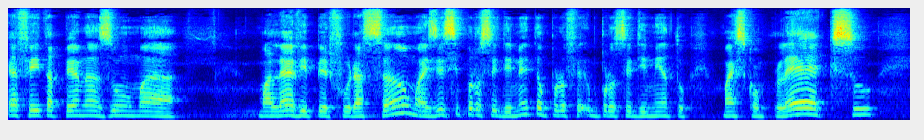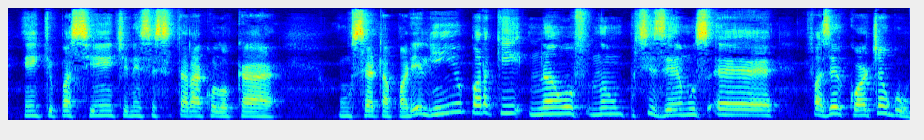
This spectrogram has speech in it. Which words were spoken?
É feita apenas uma, uma leve perfuração, mas esse procedimento é um procedimento mais complexo, em que o paciente necessitará colocar um certo aparelhinho para que não, não precisemos é, fazer corte algum.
